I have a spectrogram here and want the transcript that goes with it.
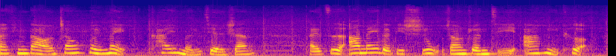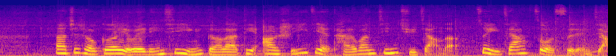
那听到张惠妹开门见山，来自阿妹的第十五张专辑《阿密特》，那这首歌也为林夕赢得了第二十一届台湾金曲奖的最佳作词人奖。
